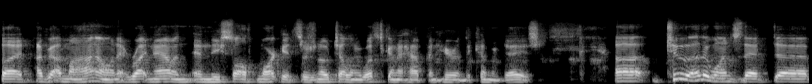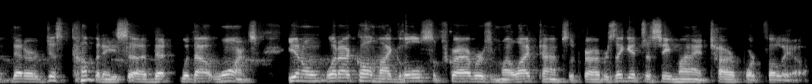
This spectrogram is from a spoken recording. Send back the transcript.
but I've got my eye on it right now. In, in these soft markets, there's no telling what's going to happen here in the coming days. Uh, two other ones that uh, that are just companies uh, that without warrants. You know what I call my gold subscribers and my lifetime subscribers. They get to see my entire portfolio.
